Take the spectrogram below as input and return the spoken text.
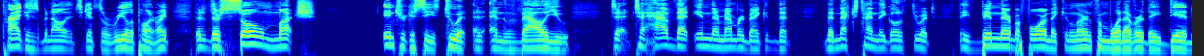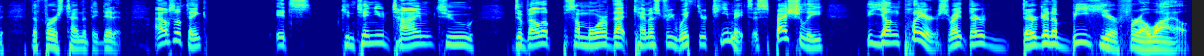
practices, but now it's against a real opponent, right? There, there's so much intricacies to it and, and value to, to have that in their memory bank that the next time they go through it, they've been there before and they can learn from whatever they did the first time that they did it. I also think it's continued time to develop some more of that chemistry with your teammates, especially the young players, right? They're they're going to be here for a while.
